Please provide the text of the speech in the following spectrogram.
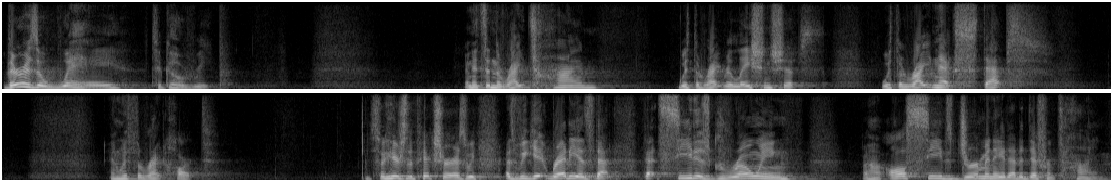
There is a way to go reap. And it's in the right time, with the right relationships, with the right next steps, and with the right heart. So here's the picture as we, as we get ready, as that, that seed is growing, uh, all seeds germinate at a different time.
